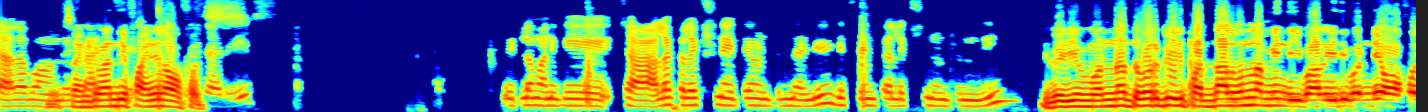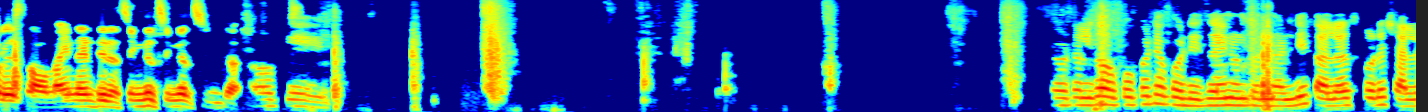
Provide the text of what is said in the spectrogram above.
చాలా బాగుంది సంక్రాంతి ఫైనల్ ఆఫర్స్ ఇట్లా మనకి చాలా కలెక్షన్ అయితే ఉంటుందండి. డిఫరెంట్ కలెక్షన్ ఉంటుంది. ఇది మొన్నటి వరకు ఇది పద్నాలుగు వందలు అమ్మింది. ఇవాళ ఇది వన్ డే ఆఫర్ ఇస్తాం nine ninety nine. Single singles ఇంకా ఓకే. టోటల్గా ఒక్కొక్కటి ఒక డిజైన్ ఉంటుందండి. కలర్స్ కూడా చాలా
